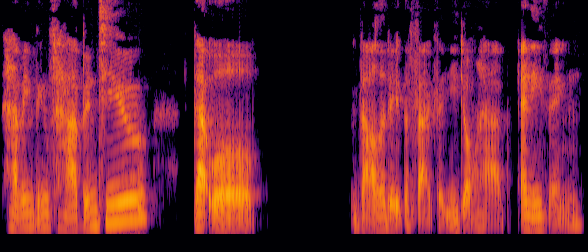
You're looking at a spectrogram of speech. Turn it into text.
having things happen to you that will validate the fact that you don't have anything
